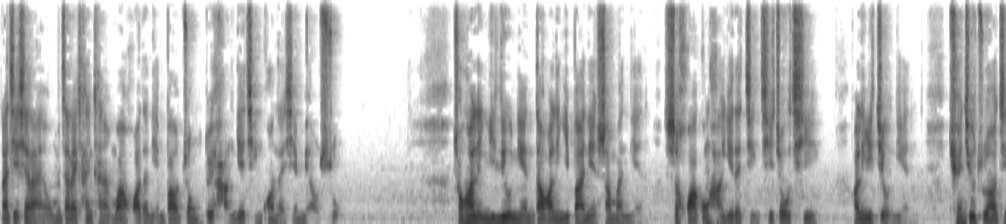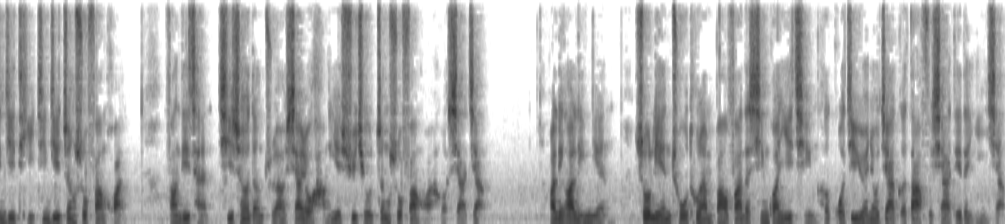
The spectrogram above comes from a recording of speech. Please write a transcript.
那接下来我们再来看看万华的年报中对行业情况的一些描述。从2016年到2018年上半年是化工行业的景气周期。2019年，全球主要经济体经济增速放缓，房地产、汽车等主要下游行业需求增速放缓和下降。2020年，受年初突然爆发的新冠疫情和国际原油价格大幅下跌的影响，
